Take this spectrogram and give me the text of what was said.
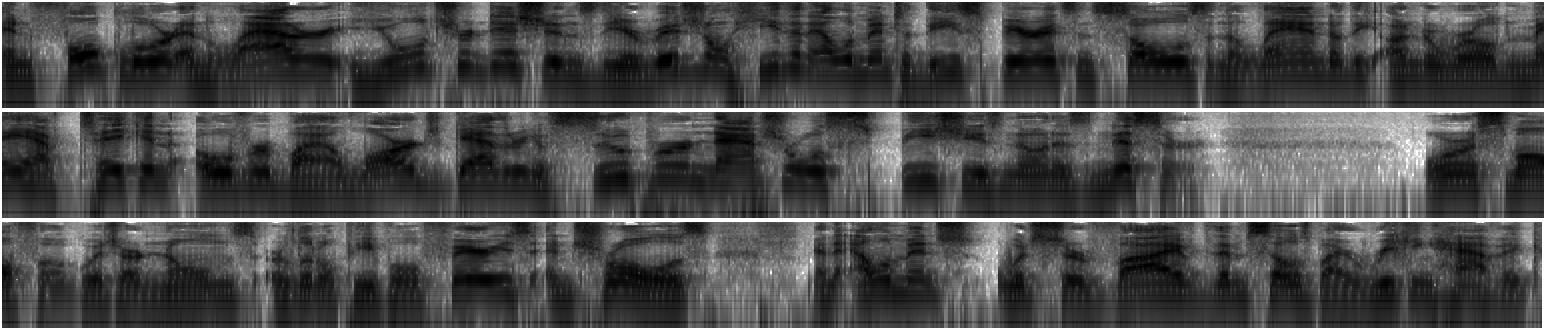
In folklore and latter Yule traditions, the original heathen element of these spirits and souls in the land of the underworld may have taken over by a large gathering of supernatural species known as Nisser, or small folk, which are gnomes or little people, fairies, and trolls, and elements which survived themselves by wreaking havoc.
